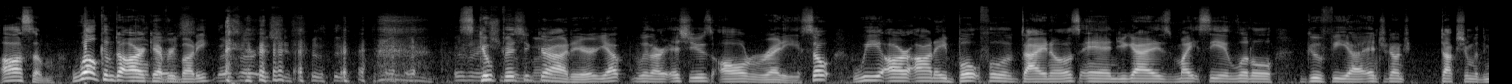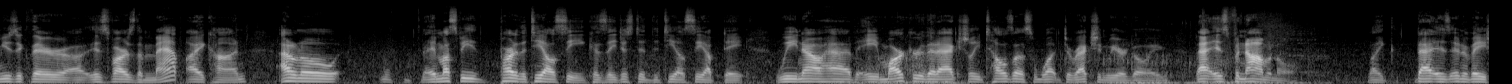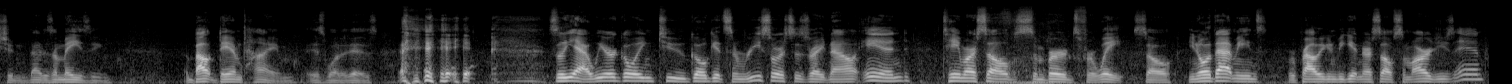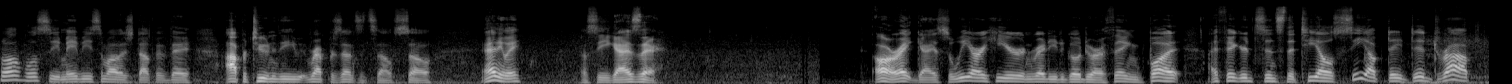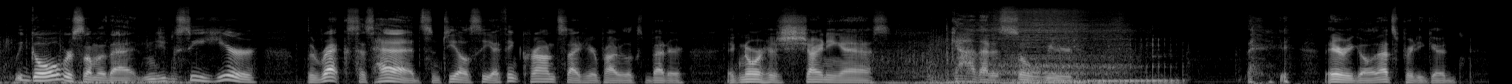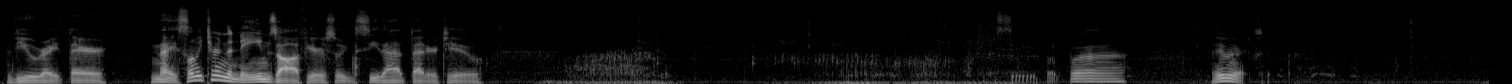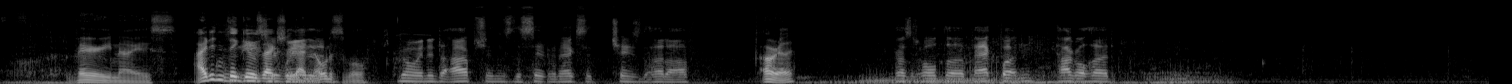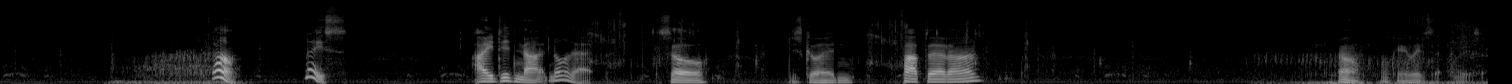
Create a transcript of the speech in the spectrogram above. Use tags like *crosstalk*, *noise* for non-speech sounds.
Awesome. Welcome to ARK, Oh, there's- everybody. There's our issue for the. *laughs* Scoop issue for Fish and. Crowd here, yep, with our issues already. So, we are on a boat full of dinos, and you guys might see a little goofy uh, introduction with the music there uh, as far as the map icon. I don't know, it must be part of the TLC, because they just did the TLC update. We now have a marker that actually tells us what direction we are going. That is phenomenal. Like, that is innovation. That is amazing. About damn time is what it is. *laughs* so yeah, we are going to go get some resources right now and tame ourselves some birds for weight. So you know what that means. We're probably going to be getting ourselves some Argies and, well, we'll see. Maybe some other stuff if the opportunity represents itself. So anyway, I'll see you guys there. Alright guys, so we are here and ready to go do our thing, but I figured since the TLC update did drop, we'd go over some of that. And you can see here, the Rex has had some TLC. I think Kron's side here probably looks better. Ignore his shining ass. God, that is so weird. *laughs* there we go, that's pretty good view right there. Nice. Let me turn the names off here so we can see that better too. Let's Ba-ba. Maybe exit. Very nice. I didn't think it was actually that noticeable. Going into options, the save and exit, change the HUD off. Oh, really? Press and hold the back button, toggle HUD. Oh, nice. I did not know that. So, just go ahead and pop that on. Oh, okay, wait a sec, wait a sec.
